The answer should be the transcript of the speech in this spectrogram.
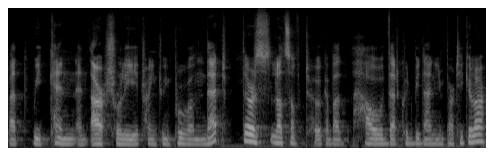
but we can and are surely trying to improve on that. There's lots of talk about how that could be done in particular.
